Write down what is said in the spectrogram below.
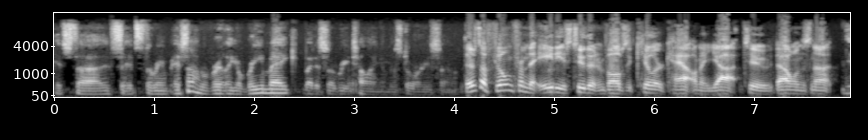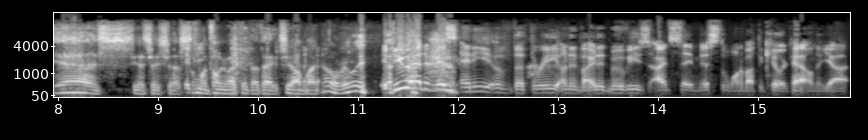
it's uh, it's it's the re- it's not really a remake, but it's a retelling of the story. So There's a film from the 80s too that involves a killer cat on a yacht too. That one's not. yes, yes, yes, yes. If Someone you- told me about that the day too. I'm like, oh, really? If you had to miss any of the three uninvited movies, I'd say miss the one about the killer cat on the yacht.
